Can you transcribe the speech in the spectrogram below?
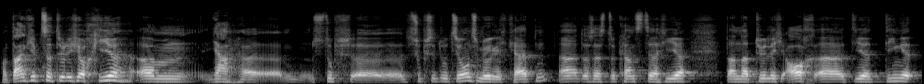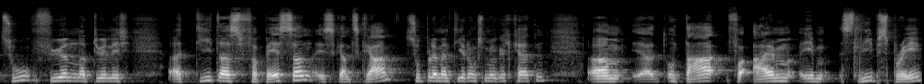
Und dann gibt's natürlich auch hier ähm, ja, äh, äh, Substitutionsmöglichkeiten. Ja, das heißt, du kannst ja hier dann natürlich auch äh, dir Dinge zuführen, natürlich, äh, die das verbessern, ist ganz klar. Supplementierungsmöglichkeiten. Ähm, und da vor allem eben Sleep Spray,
